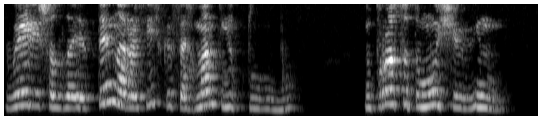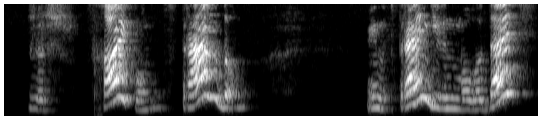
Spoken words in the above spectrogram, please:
вирішила зайти на російський сегмент Ютубу. Ну просто тому, що він вже ж з хайпом, з трендом. Він в тренді, він молодець.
